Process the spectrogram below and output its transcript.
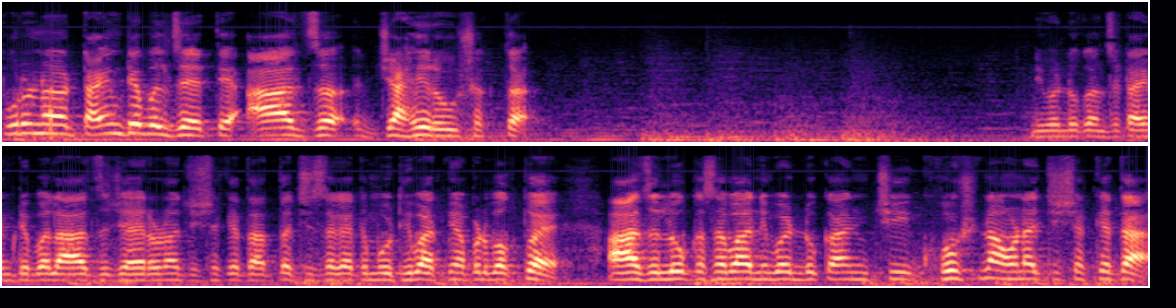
पूर्ण टाइम टेबल जे आहे ते आज जाहीर होऊ शकतं. निवडणुकांचं टाइम टेबल आज जाहीर होण्याची शक्यता. आताची सगळ्यात मोठी बातमी आपण बघतोय. आज लोकसभा निवडणुकांची घोषणा होण्याची शक्यता.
